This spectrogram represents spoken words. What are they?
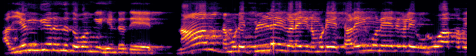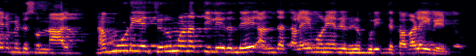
அது எங்கிருந்து துவங்குகின்றது? நாம் நம்முடைய பிள்ளைகளை நம்முடைய தலைமுறையர்களை உருவாக்க வேண்டும் என்று சொன்னால் நம்முடைய திருமணத்தில் இருந்தே அந்த தலைமுறையினர்கள் குறித்த கவலை வேண்டும்.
